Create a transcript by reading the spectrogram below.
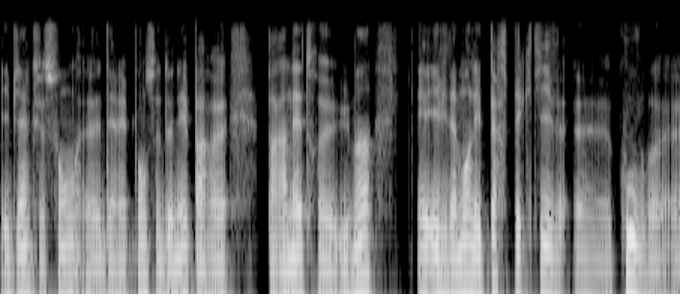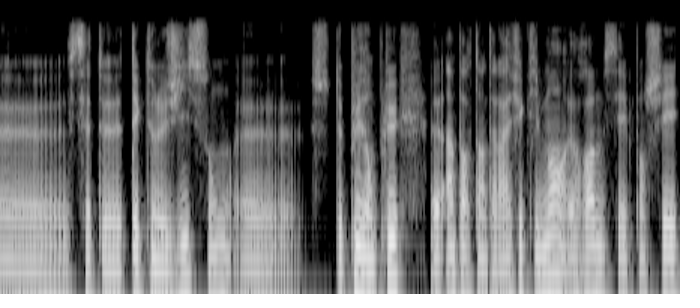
eh bien, que ce sont des réponses données par un être humain. Et évidemment, les perspectives euh, couvrent euh, cette technologie sont euh, de plus en plus importantes. Alors effectivement, Rome s'est penché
